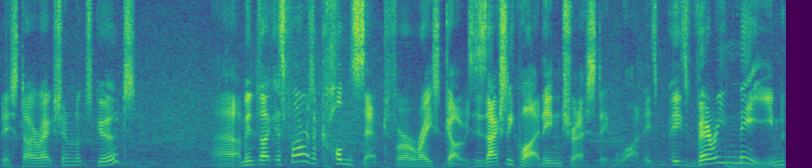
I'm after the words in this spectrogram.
This direction looks good. Uh, I mean, like as far as a concept for a race goes, it's actually quite an interesting one. It's it's very mean.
